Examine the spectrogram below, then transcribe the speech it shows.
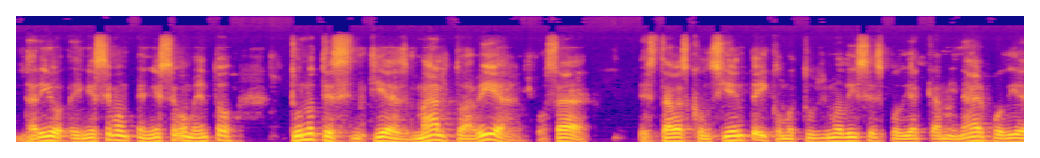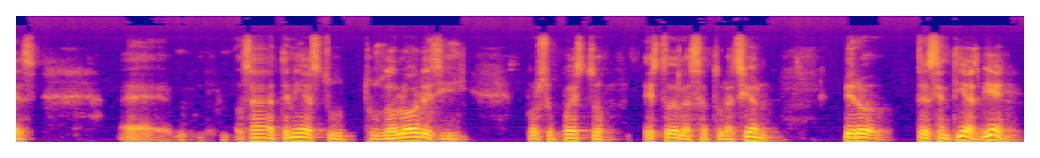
Darío, en ese, en ese momento tú no te sentías mal todavía, o sea, estabas consciente y como tú mismo dices, podías caminar, podías, o sea, tenías tus dolores y, por supuesto, esto de la saturación, pero te sentías bien.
